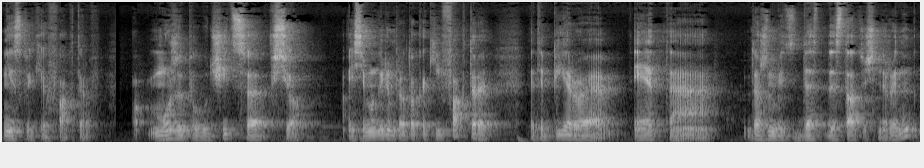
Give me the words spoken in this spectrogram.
нескольких факторов, может получиться все. Если мы говорим про то, какие факторы, это первое, это должен быть достаточный рынок,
